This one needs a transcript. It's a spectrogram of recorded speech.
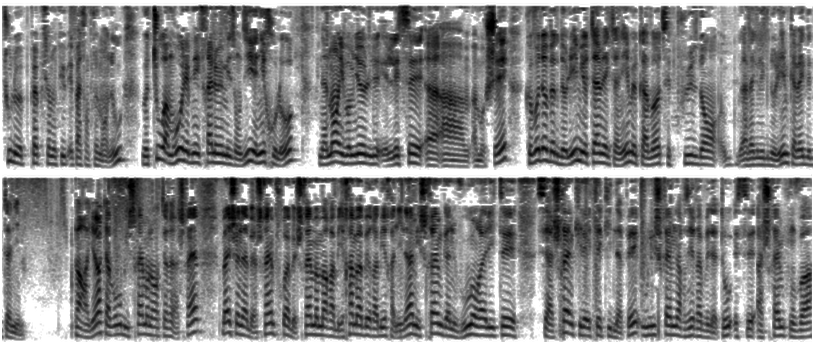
tout le peuple qui s'en occupe et pas simplement nous. Tout Amrou et les Israël eux-mêmes, ils ont dit, et Nichulo, finalement, il vaut mieux laisser à, à, Moshe, que Vodo Begdolim, Yoter Ektanim, le kavod c'est plus dans, avec les Gdolim qu'avec des Tanim. Par ailleurs, Kavorou Bishrem, on l'a enterré à Shrem, Maïshena Beshrem, pourquoi Beshrem, Amarabi, Hamabe Rabbi Hanina, Mishrem Ganvou, en réalité, c'est à Shrem qu'il a été kidnappé, ou l'Ishrem Narzir Avedato, et c'est à Shrem qu'on va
